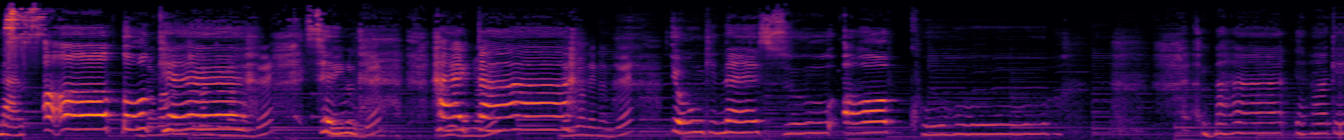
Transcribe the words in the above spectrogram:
난 어떻게 내년인데? 생각할까 내년에는데? 용기 낼 수 없고 만약에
